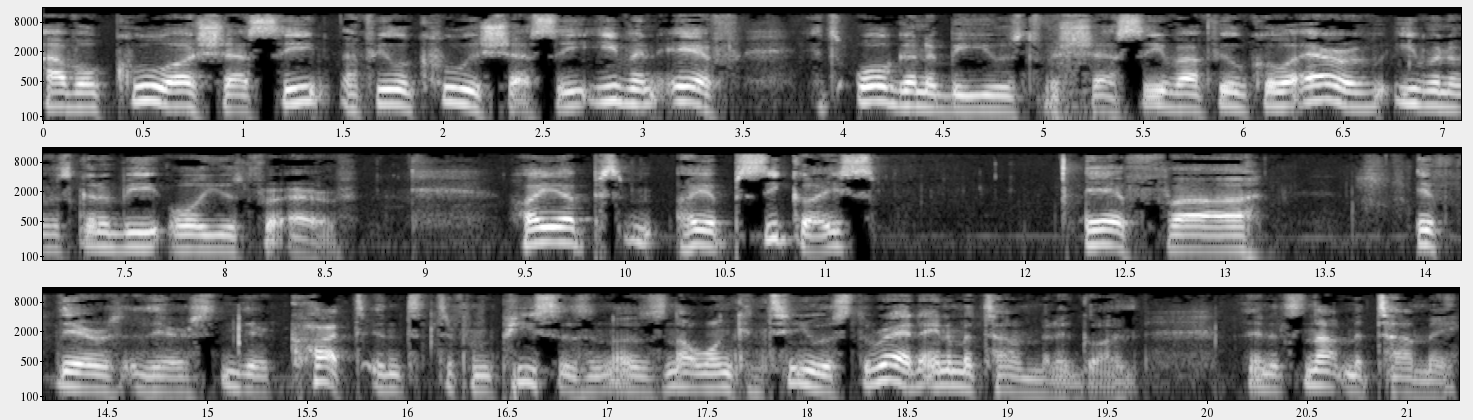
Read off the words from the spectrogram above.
Avol kula shesi, afilu kula shesi, even if it's all going to be used for shesi, vafil kula erev, even if it's going to be all used for erev. Haya psikos, if uh, if they're they're they're cut into different pieces and there's not one continuous thread, ain't a matame then it's not matame.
